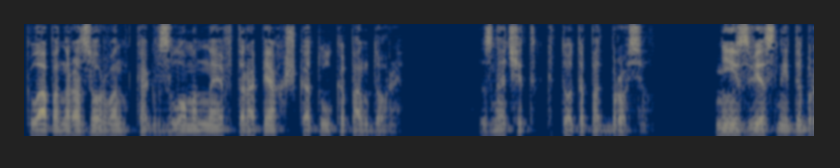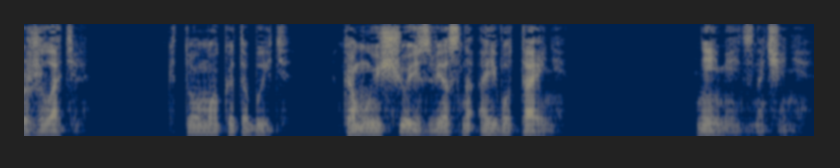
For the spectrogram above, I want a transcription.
Клапан разорван, как взломанная в торопях шкатулка Пандоры. Значит, кто-то подбросил неизвестный доброжелатель. Кто мог это быть? Кому еще известно о его тайне? Не имеет значения.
